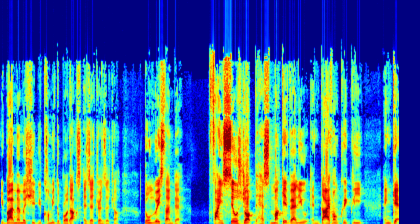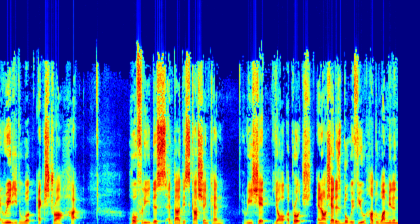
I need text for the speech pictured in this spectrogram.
you buy a membership, you commit to products, etc., etc. Don't waste time there. Find sales job that has market value and dive on quickly and get ready to work extra hard. Hopefully, this entire discussion can reshape your approach and I'll share this book with you, How to $1 Million.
